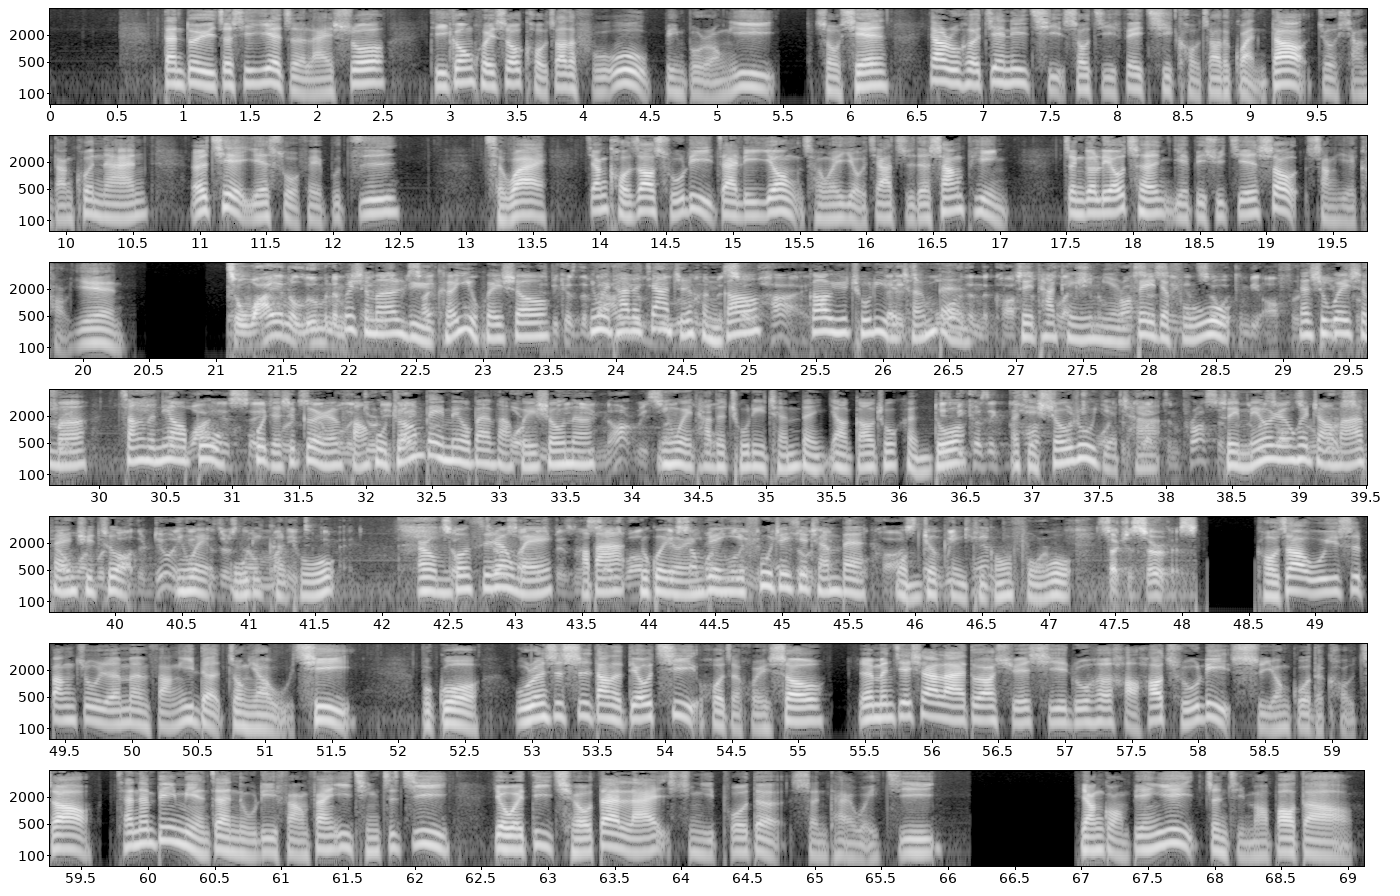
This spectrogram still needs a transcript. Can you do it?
但对于这些业者来说，提供回收口罩的服务并不容易。首先，要如何建立起收集废弃口罩的管道就相当困难，而且也所费不貲。此外，将口罩处理再利用成为有价值的商品，整个流程也必须接受商业考验。为什么铝可以回收？因为它的价值很高，高于处理的成本，所以它可以免费的服务。但是为什么脏的尿布或者是个人防护装备没有办法回收呢？因为它的处理成本要高出很多，而且收入也差，所以没有人会找麻烦去做，因为无利可图。而我们公司认为，好吧，如果有人愿意付这些成本，我们就可以提供服务。口罩无疑是帮助人们防疫的重要武器。不过，无论是适当的丢弃或者回收，人们接下来都要学习如何好好处理使用过的口罩，才能避免在努力防范疫情之际，又为地球带来新一波的生态危机。央广编译，郑锦茂报道。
